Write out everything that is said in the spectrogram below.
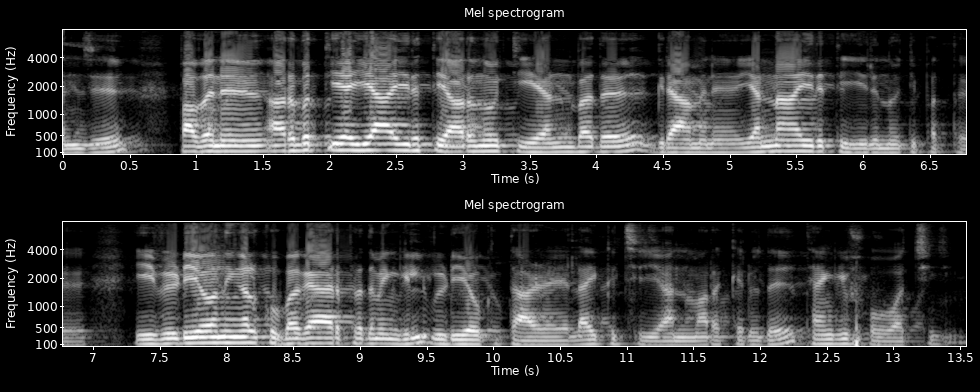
അഞ്ച് പവന് അറുപത്തി അയ്യായിരത്തി അറുന്നൂറ്റി എൺപത് ഗ്രാമിന് എണ്ണായിരത്തി ഇരുന്നൂറ്റി പത്ത് ഈ വീഡിയോ നിങ്ങൾക്ക് ഉപകാരപ്രദമെങ്കിൽ വീഡിയോക്ക് താഴെ ലൈക്ക് ചെയ്യാൻ മറക്കരുത്. താങ്ക് ഫോർ വാച്ചിങ്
